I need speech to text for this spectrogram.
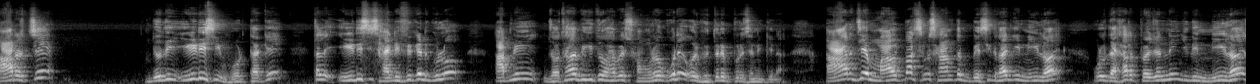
আর হচ্ছে, যদি ইডিসি ভোট থাকে তাহলে ইডিসি সার্টিফিকেটগুলো আপনি যথাবিহিতভাবে সংগ্রহ করে ওর ভিতরে পড়েছেন কিনা। আর যে মালপাট সেগুলো সাধারণত বেশিরভাগই নীল হয়, ওগুলো দেখার প্রয়োজন নেই। যদি নীল হয়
